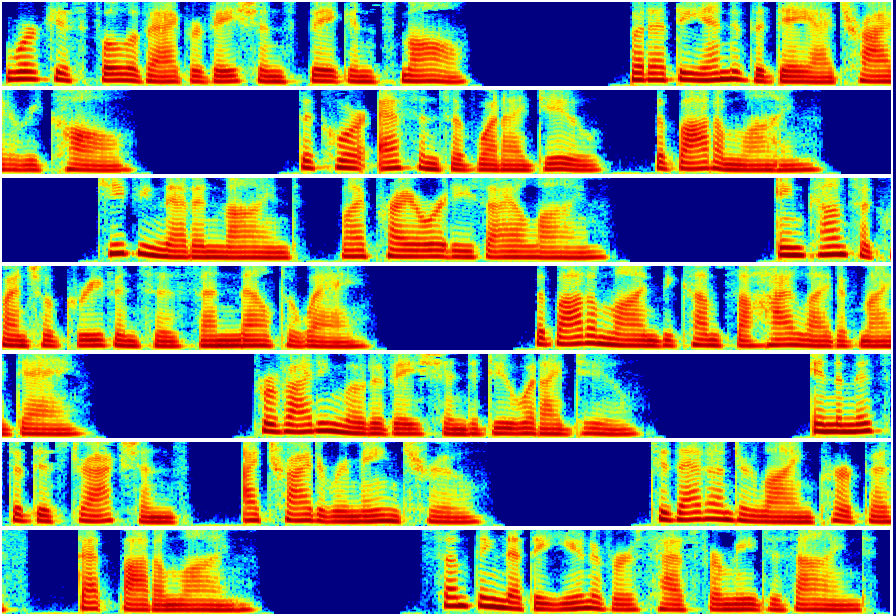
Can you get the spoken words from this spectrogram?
Work is full of aggravations, big and small. But at the end of the day, I try to recall the core essence of what I do, the bottom line. Keeping that in mind, my priorities I align. Inconsequential grievances then melt away. The bottom line becomes the highlight of my day, providing motivation to do what I do. In the midst of distractions, I try to remain true to that underlying purpose, that bottom line. Something that the universe has for me designed.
